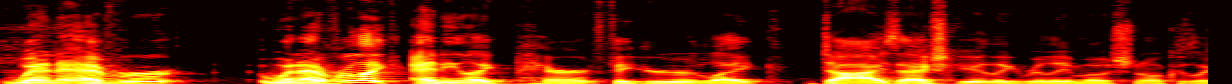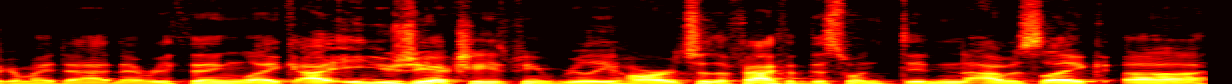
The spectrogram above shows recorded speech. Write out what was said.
whenever whenever like any like parent figure like dies, I actually get like really emotional because like of my dad and everything. Like I it usually actually hits me really hard. So the fact that this one didn't, I was like, uh,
